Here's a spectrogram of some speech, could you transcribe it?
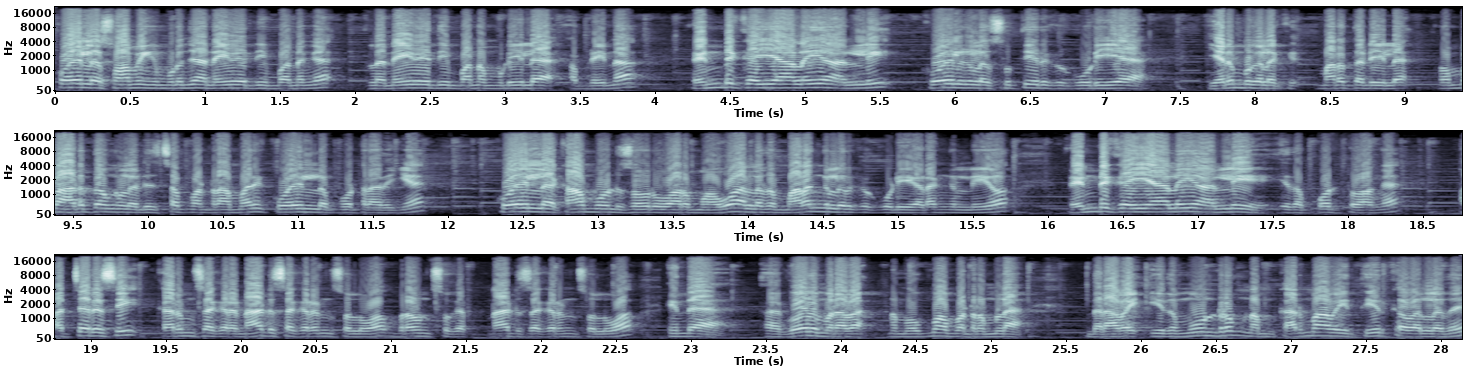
கோயிலில் சுவாமிக்கு முடிஞ்சால் நெய்வேத்தியம் பண்ணுங்கள் இல்லை நெய்வேத்தியம் பண்ண முடியல அப்படின்னா ரெண்டு கையாலையும் அள்ளி கோயில்களை சுற்றி இருக்கக்கூடிய எறும்புகளுக்கு மரத்தடியில். ரொம்ப அடுத்தவங்களை டிஸ்டர்ப் பண்ணுற மாதிரி கோயிலில் போட்டுறாதீங்க. கோயிலில் காம்பவுண்டு சோறு ஓரமாகவோ அல்லது மரங்கள் இருக்கக்கூடிய இடங்கள்லையோ ரெண்டு கையாலையும் அள்ளி இதை போட்டுவாங்க. பச்சரிசி கரும்பு சக்கரை நாட்டு சக்கரைன்னு சொல்லுவோம். ப்ரௌன் சுகர் நாட்டு சக்கரைன்னு சொல்லுவோம். இந்த கோதுமை ரவை நம்ம உப்புமா பண்ணுறோம்ல இந்த ரவை. இது மூன்றும் நம் கர்மாவை தீர்க்க வல்லது.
